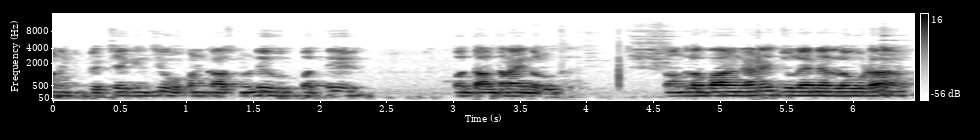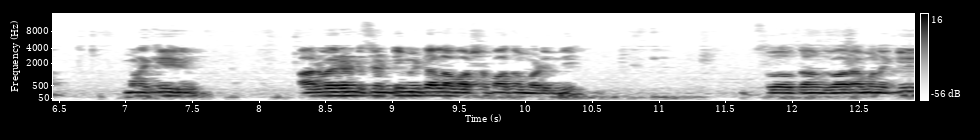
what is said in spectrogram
మనకి ప్రత్యేకించి ఓపెన్ కాస్ట్ నుండి ఉత్పత్తి కొంత అంతరాయం కలుగుతుంది. సో అందులో భాగంగానే జూలై నెలలో కూడా మనకి అరవై రెండు సెంటీమీటర్ల వర్షపాతం పడింది. సో దాని ద్వారా మనకి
